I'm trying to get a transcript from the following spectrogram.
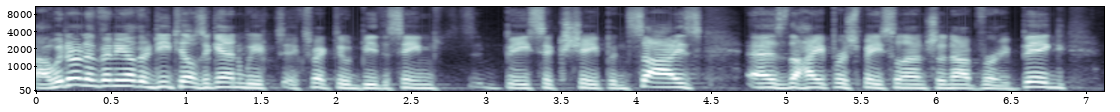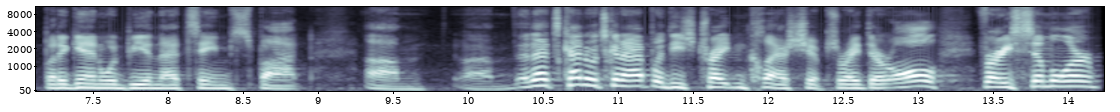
Uh, we don't have any other details. Again, we expect it would be the same basic shape and size as the Hyperspace Lounge, so not very big, but again, would be in that same spot. Um, um, and that's kind of what's going to happen with these Triton class ships, right? They're all very similar.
